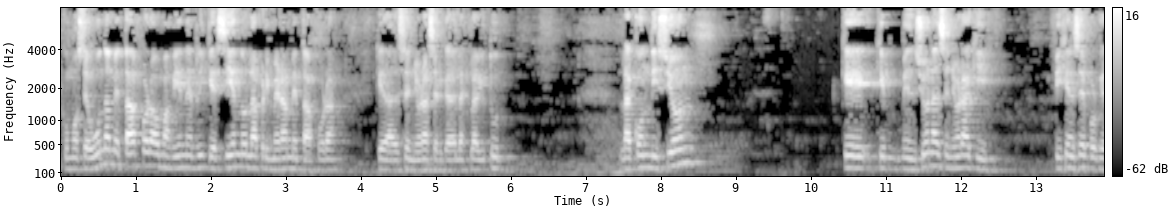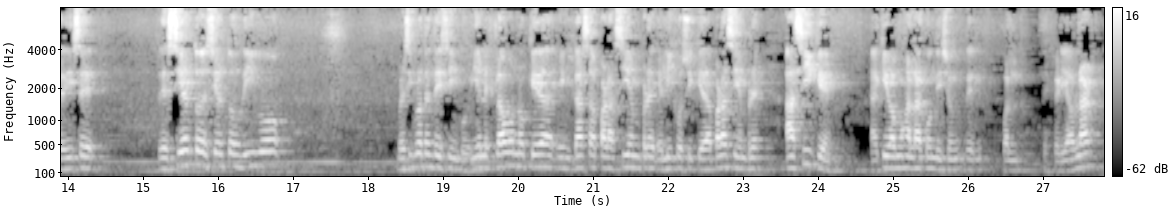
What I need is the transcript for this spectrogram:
como segunda metáfora o más bien enriqueciendo la primera metáfora que da el Señor acerca de la esclavitud. La condición que, que menciona el Señor aquí, fíjense porque dice, de cierto, de cierto os digo, versículo 35, y el esclavo no queda en casa para siempre, el hijo sí queda para siempre, así que Aquí vamos a la condición del cual les quería hablar.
